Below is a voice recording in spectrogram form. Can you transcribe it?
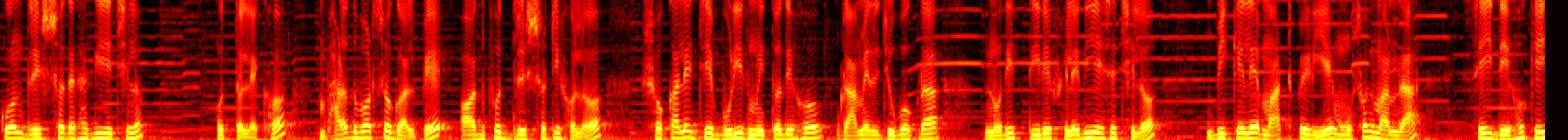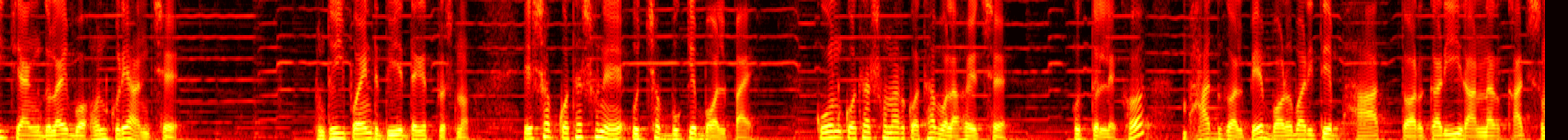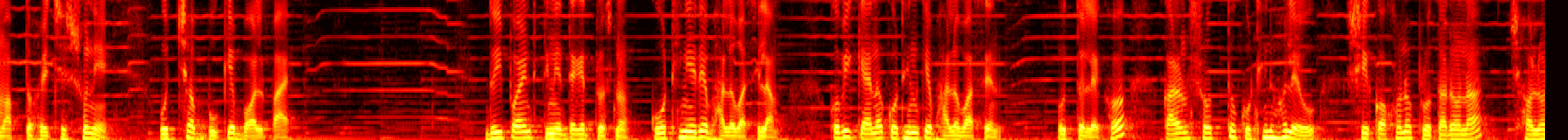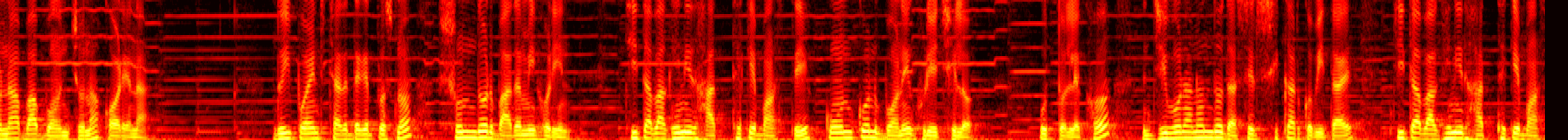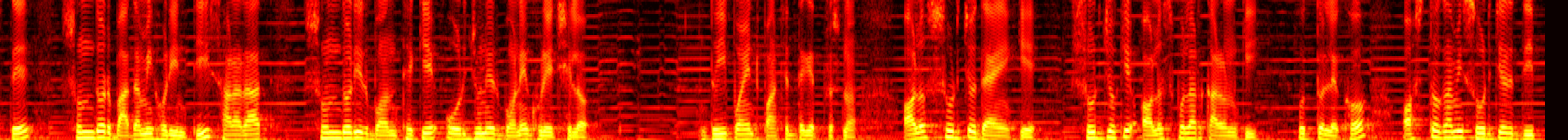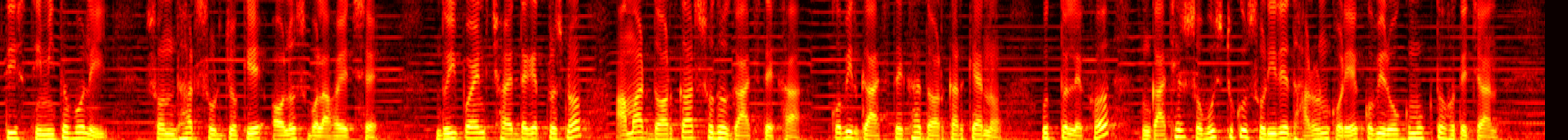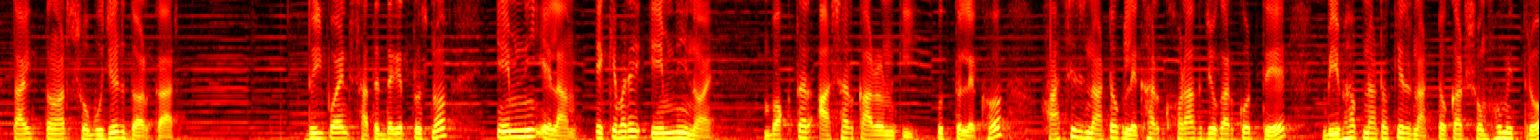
কোন দৃশ্য দেখা গিয়েছিল? উত্তর লেখ, ভারতবর্ষ গল্পে অদ্ভুত দৃশ্যটি হলো সকালে যে বুড়ির মৃতদেহ গ্রামের যুবকরা নদীর তীরে ফেলে দিয়ে এসেছিল, বিকেলে মাঠ পেরিয়ে মুসলমানরা সেই দেহকেই চ্যাংদোলায় বহন করে আনছে। দুই পয়েন্ট দুইয়ের দাগের প্রশ্ন, এসব কথা শুনে উৎসব বুকে বল পায়। কোন কথা শোনার কথা বলা হয়েছে? উত্তর লেখ, ভাত গল্পে বড় বাড়িতে ভাত, তরকারি, রান্নার কাজ সমাপ্ত হয়েছে শুনে উৎসব বুকে বল পায়। দুই পয়েন্ট তিনের দাগের প্রশ্ন, কঠিনেরে ভালোবাসিলাম। কবি কেন কঠিনকে ভালোবাসেন? উত্তর লেখ, কারণ সত্য কঠিন হলেও সে কখনো প্রতারণা, ছলনা বা বঞ্চনা করে না। দুই পয়েন্ট চারের দাগের প্রশ্ন, সুন্দর বাদামি হরিণ, চিতাবাঘিনীর হাত থেকে বাঁচতে কোন কোন বনে ঘুরেছিল? উত্তর লেখ, জীবনানন্দ দাশের শিকার কবিতায়, চিতাবাঘিনীর হাত থেকে বাঁচতে সুন্দর বাদামি হরিণটি সারা রাত সুন্দরীর বন থেকে অর্জুনের বনে ঘুরেছিল। দুই পয়েন্ট পাঁচের দিকের প্রশ্ন, অলস সূর্য দেয় এঁকে সূর্যকে অলস বলার কারণ কি? উত্তর লেখ, অস্তগামী সূর্যের দীপ্তি স্থিমিত বলেই সন্ধ্যার সূর্যকে অলস বলা হয়েছে। দুই পয়েন্ট ছয়ের দাগের প্রশ্ন, আমার দরকার শুধু গাছ দেখা। কবির গাছ দেখা দরকার কেন? উত্তর লেখ, গাছের সবুজটুকু শরীরে ধারণ করে কবি রোগমুক্ত হতে চান, তাই তাঁর সবুজের দরকার। দুই পয়েন্ট সাতের দাগের প্রশ্ন, এমনি এলাম, একেবারে এমনি নয়। বক্তার আসার কারণ কি? উত্তর লেখ, হাসির নাটক লেখার খোরাক জোগাড় করতে বিভাব নাটকের নাট্যকার শম্ভুমিত্র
